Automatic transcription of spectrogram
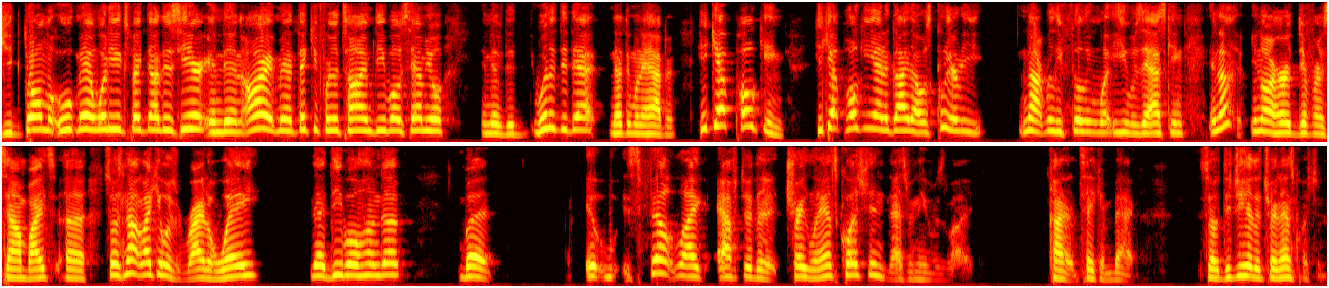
you throw him a oop, man. What do you expect out of this year? And then, all right, man, thank you for your time, Deebo Samuel. And if the it did that, nothing would have happened. He kept poking. He kept poking at a guy that was clearly not really feeling what he was asking. And I, you know, I heard different sound bites. Uh, so it's not like it was right away that Deebo hung up, but it, it felt like after the Trey Lance question, that's when he was like kind of taken back. So did you hear the Trey Lance question?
